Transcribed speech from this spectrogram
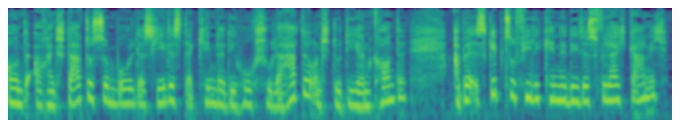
und auch ein Statussymbol, dass jedes der Kinder die Hochschule hatte und studieren konnte. Aber es gibt so viele Kinder, die das vielleicht gar nicht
